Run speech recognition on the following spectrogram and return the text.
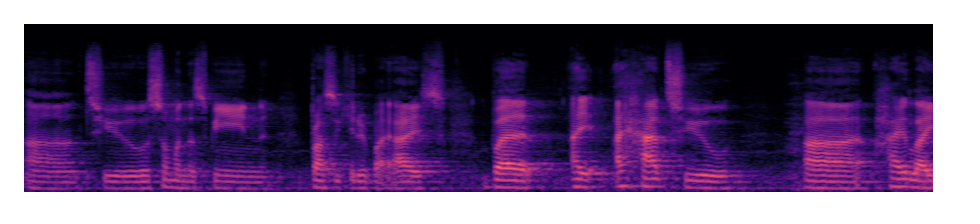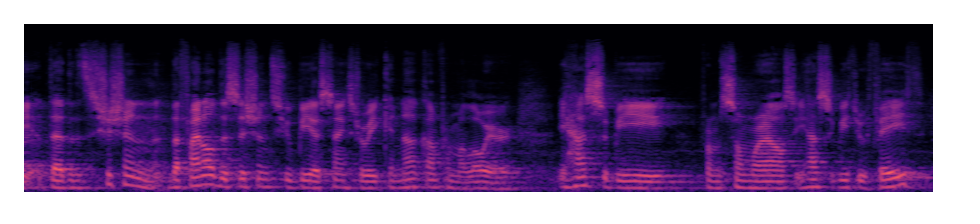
uh, to someone that's being prosecuted by ICE. But I, I had to uh, highlight that the decision, the final decision to be a sanctuary cannot come from a lawyer. It has to be from somewhere else. It has to be through faith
